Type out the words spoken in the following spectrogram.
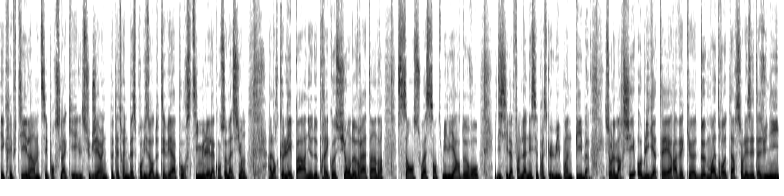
écrivent-ils. Hein. C'est pour cela qu'ils suggèrent une, peut-être une baisse provisoire de TVA pour stimuler la consommation, alors que l'épargne de précaution devrait atteindre 160 milliards d'euros. D'ici la fin de l'année, c'est presque 8 points de PIB. Sur le marché obligataire, avec deux mois de retard sur les États-Unis,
